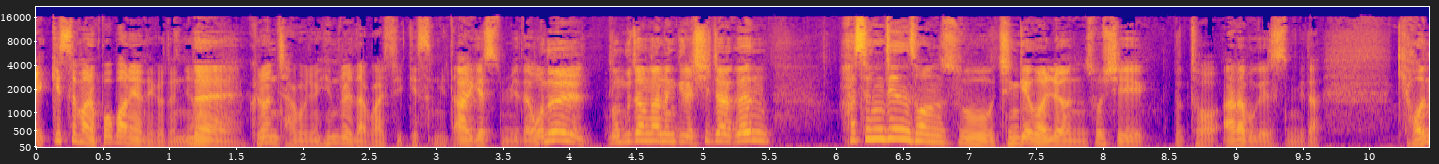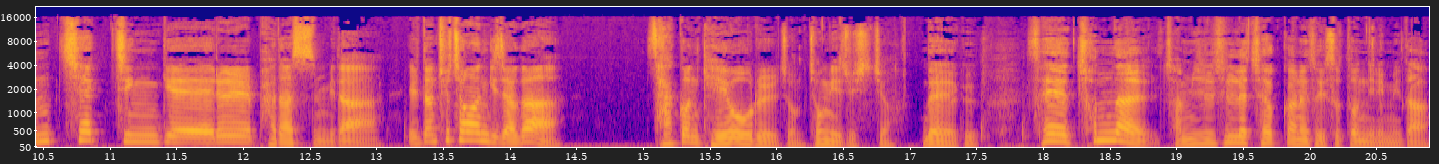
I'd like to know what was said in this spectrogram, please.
엑기스만을 뽑아내야 되거든요. 네. 그런 작업이 좀 힘들다고 할 수 있겠습니다. 알겠습니다. 오늘 농구장 가는 길 시작은 하승진 선수 징계 관련 소식부터 알아보겠습니다. 견책 징계를 받았습니다. 일단 최창환 기자가 사건 개요를 좀 정리해 주시죠. 네, 그 새해 첫날 잠실 실내체육관에서 있었던 일입니다.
